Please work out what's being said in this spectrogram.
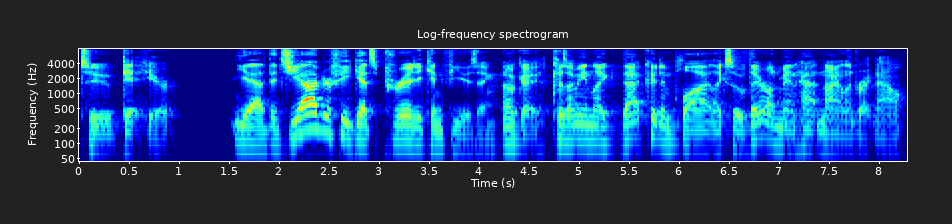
to get here. Yeah, the geography gets pretty confusing. Okay, cuz I mean like that could imply like so if they're on Manhattan Island right now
